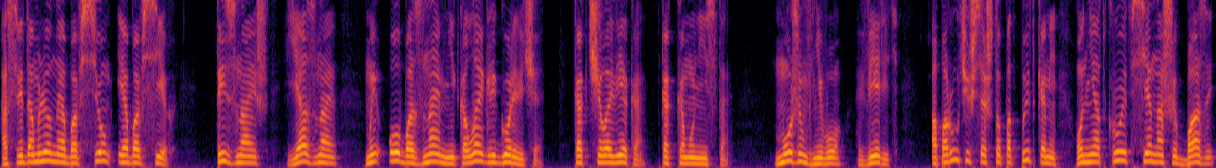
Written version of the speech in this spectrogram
осведомленный обо всем и обо всех. Ты знаешь, я знаю, мы оба знаем Николая Григорьевича, как человека, как коммуниста можем в него верить. А поручишься, что под пытками он не откроет все наши базы,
